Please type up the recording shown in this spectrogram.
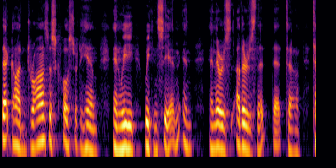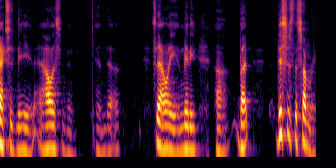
that God draws us closer to Him, and we, we can see it. And, and, and there was others that, that uh, texted me, and Allison and, and uh, Sally and Minnie. Uh, but this is the summary.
